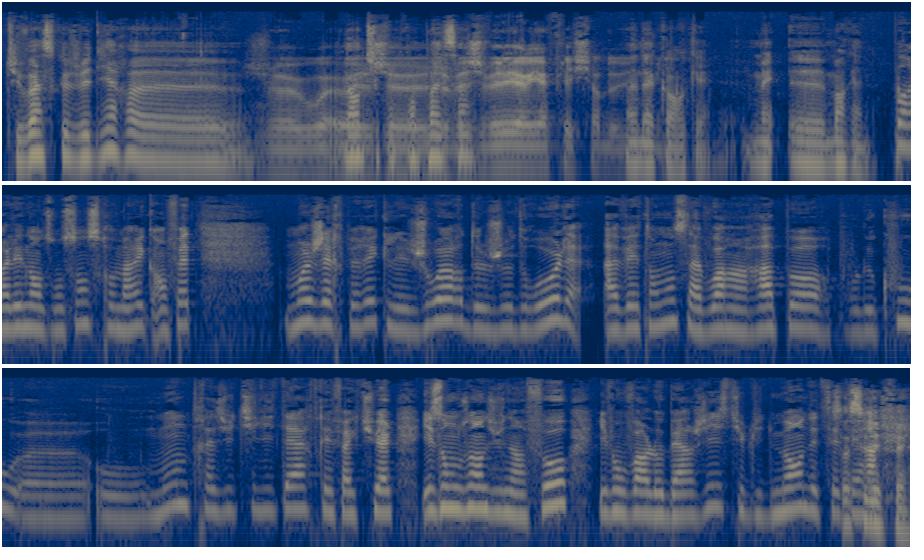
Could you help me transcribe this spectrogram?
Tu vois ce que je veux dire euh... Je, ouais, Non, tu je, comprends pas je ça? vais, je vais y réfléchir de Ah, d'accord, ok. Mais, euh, Morgane. Pour aller dans ton sens, Romaric, en fait, moi j'ai repéré que les joueurs de jeux de rôle avaient tendance à avoir un rapport, pour le coup, euh, au monde très utilitaire, très factuel. Ils ont besoin d'une info, ils vont voir l'aubergiste, tu lui demandes, etc. Ça, faits.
